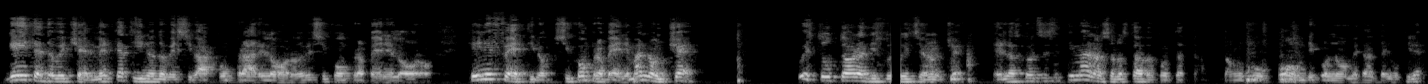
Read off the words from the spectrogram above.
Gate è dove c'è il mercatino dove si va a comprare l'oro, dove si compra bene l'oro, che in effetti lo, si compra bene, ma non c'è Questo tuttora a disposizione non c'è. E la scorsa settimana sono stato contattato da un gruppo, non dico il nome, tanto è inutile,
